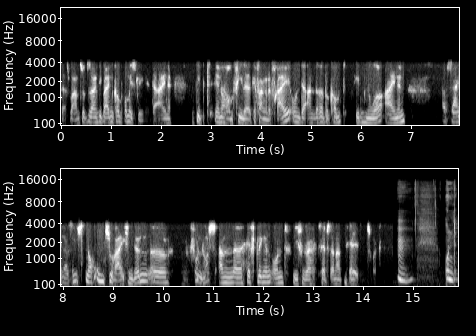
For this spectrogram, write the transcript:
Das waren sozusagen die beiden Kompromisslinien. Der eine gibt enorm viele Gefangene frei und der andere bekommt eben nur einen aus seiner Sicht noch unzureichenden äh, Fundus an äh, Häftlingen und, wie schon gesagt, selbsternannten Helden zurück. Hm. Und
